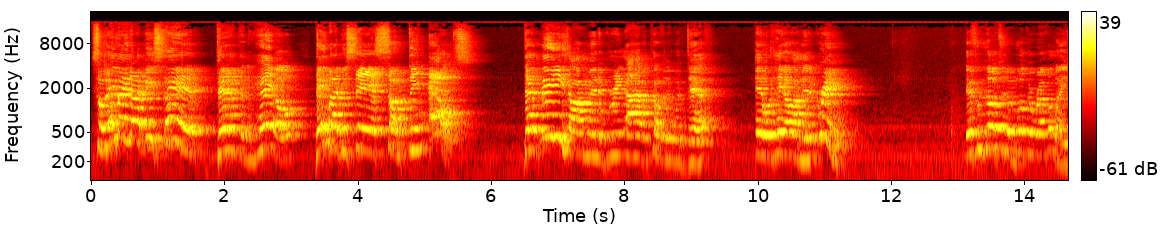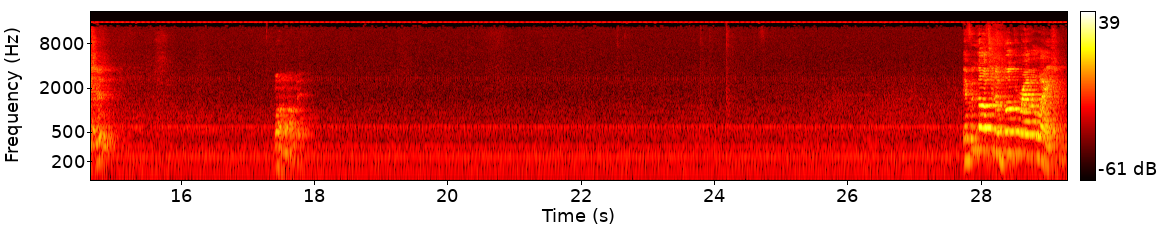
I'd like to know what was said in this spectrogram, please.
So they may not be saying death and hell, they might be saying something else. That means I'm in agreement, I have a covenant with death, and with hell I'm in agreement. If we go to the book of Revelation, one moment. If we go to the book of Revelation,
